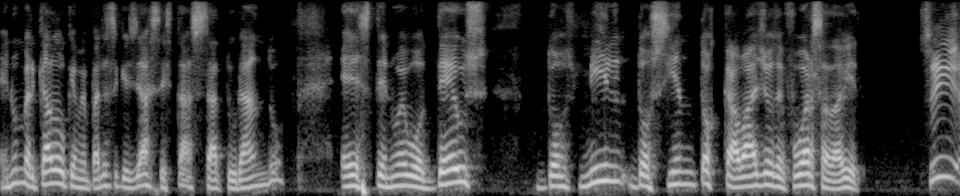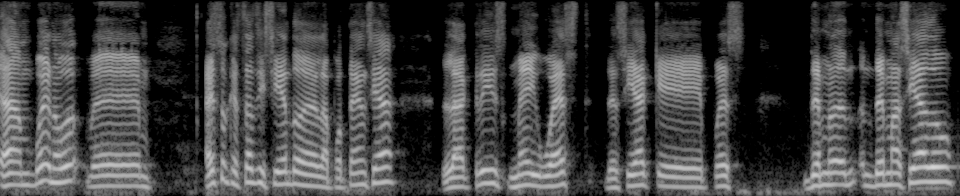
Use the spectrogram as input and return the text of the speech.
en un mercado que me parece que ya se está saturando. Este nuevo Deus, 2.200 caballos de fuerza, David. Sí, bueno, eh, esto que estás diciendo de la potencia, la actriz May West decía que pues demasiado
